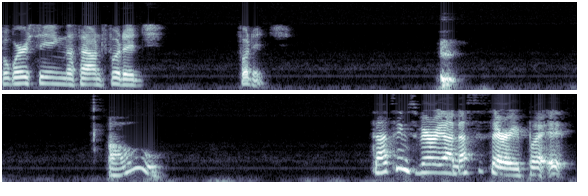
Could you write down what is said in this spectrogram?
but we're seeing the found footage footage. Oh. That seems very unnecessary, but it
